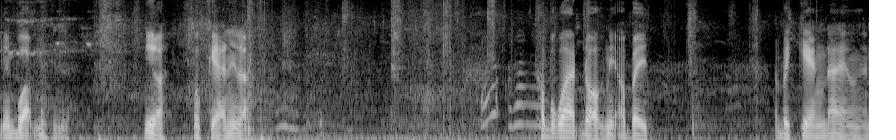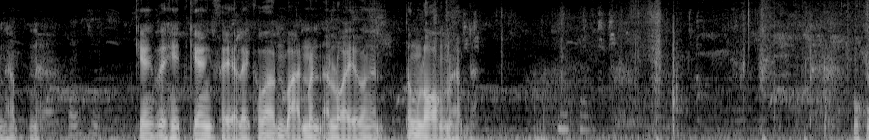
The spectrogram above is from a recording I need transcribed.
ไหนบวบไม่เห็นเลย นี่เหรอบวบแก่นี่เหรอเขาบอกว่าดอกนี่เอาไป เอาไปแกงได้ว่างั้นครับนะแกงใส่เห็ดแกงใส่อะไรเขาว่าหวานมันอร่อยว่างั้นต้องลองนะครับนะโอ้โห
